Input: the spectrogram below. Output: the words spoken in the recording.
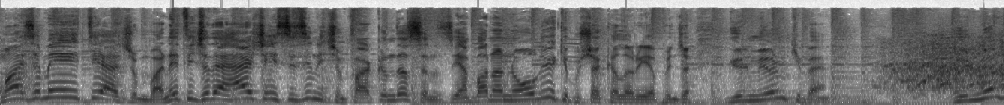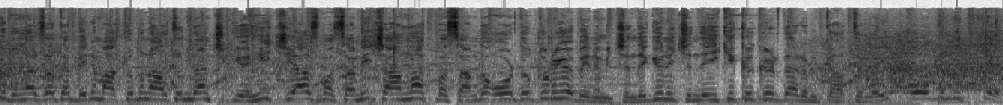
Malzemeye ihtiyacım var. Neticede her şey sizin için farkındasınız. Ya bana ne oluyor ki bu şakaları yapınca? Gülmüyorum ki ben. Gülmüyorum ki bunlar zaten benim aklımın altından çıkıyor. Hiç yazmasam, hiç anlatmasam da orada duruyor benim içinde. Gün içinde iki kıkırdarım hatırlayıp oldu bitti.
